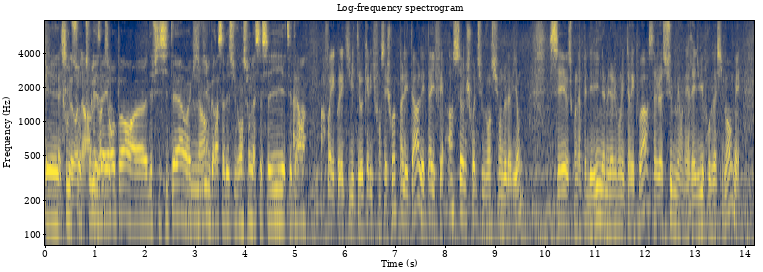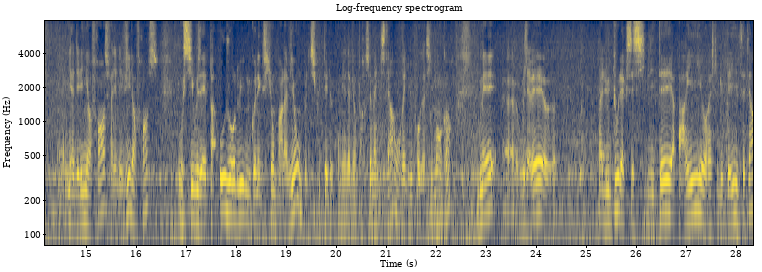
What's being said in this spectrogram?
Et tout- sur tous les aéroports euh, déficitaires euh, qui Non. vivent grâce à des subventions de la CCI, etc. Alors, parfois, il y a des collectivités locales qui font ces choix, pas l'État. L'État, il fait un seul choix de subvention de l'avion. C'est ce qu'on appelle des lignes d'aménagement du territoire. Ça, j'assume, mais on les réduit progressivement. Mais il y a des lignes en France, enfin, il y a des villes en France, où si vous n'avez pas aujourd'hui une connexion par l'avion, on peut discuter de combien d'avions par semaine, etc. On réduit progressivement encore. Mais euh, vous avez euh, pas du tout l'accessibilité à Paris, au reste du pays, etc.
